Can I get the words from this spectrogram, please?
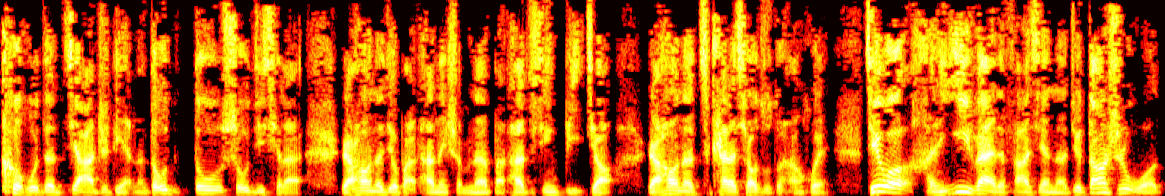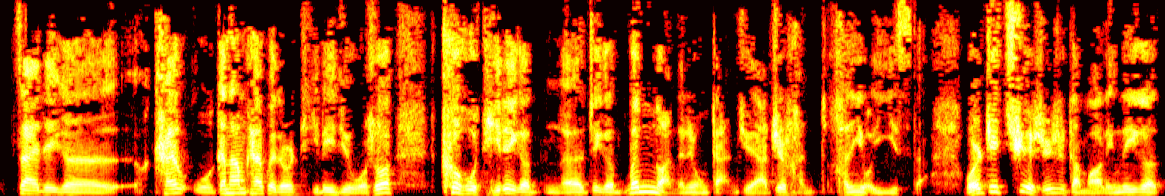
客户的价值点呢都都收集起来，然后呢就把它那什么呢，把它进行比较，然后呢开了小组座谈会，结果很意外的发现呢，就当时我在这个开我跟他们开会的时候提了一句，我说客户提这个呃这个温暖的这种感觉啊，这是很很有意思的，我说这确实是感冒灵的一个。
